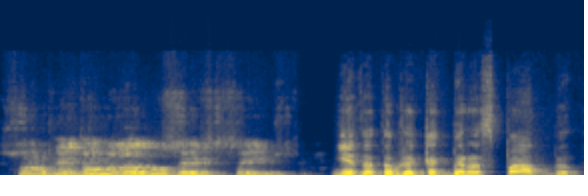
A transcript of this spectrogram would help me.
40 лет тому назад был Советский Союз. Нет, это уже как бы распад был.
